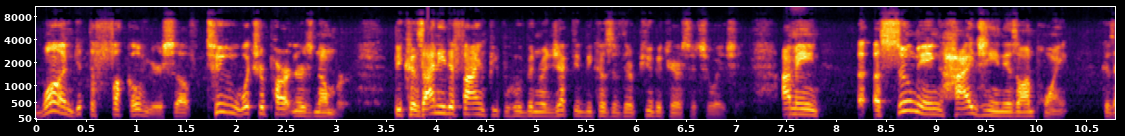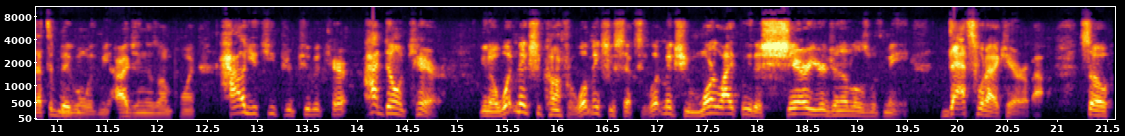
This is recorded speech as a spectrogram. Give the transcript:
one, get the fuck over yourself. Two, what's your partner's number? Because I need to find people who've been rejected because of their pubic hair situation. I mean, assuming hygiene is on point, because that's a big mm-hmm. one with me, hygiene is on point. How you keep your pubic hair, I don't care. You know, what makes you comfortable? What makes you sexy? What makes you more likely to share your genitals with me? That's what I care about. So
